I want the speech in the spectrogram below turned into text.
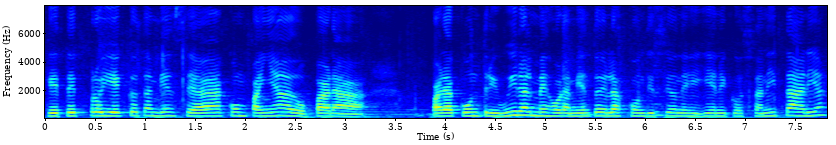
que este proyecto también se ha acompañado para, para contribuir al mejoramiento de las condiciones higiénico-sanitarias,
